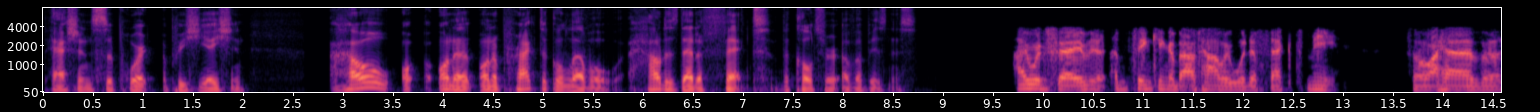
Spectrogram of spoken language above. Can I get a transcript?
passion, support, appreciation. How on a on a practical level, how does that affect the culture of a business? I would say I'm thinking about how it would affect me. So I have uh,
